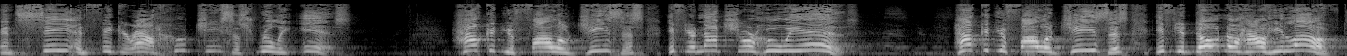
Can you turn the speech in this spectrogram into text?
and see and figure out who Jesus really is. How can you follow Jesus if you're not sure who he is? How could you follow Jesus if you don't know how he loved?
